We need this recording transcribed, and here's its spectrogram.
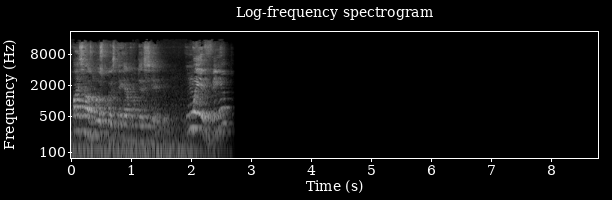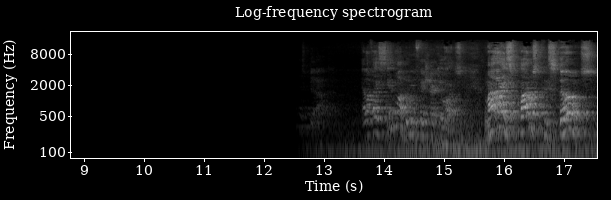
Quais são as duas coisas que tem que acontecer? Um evento Mas para os cristãos,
